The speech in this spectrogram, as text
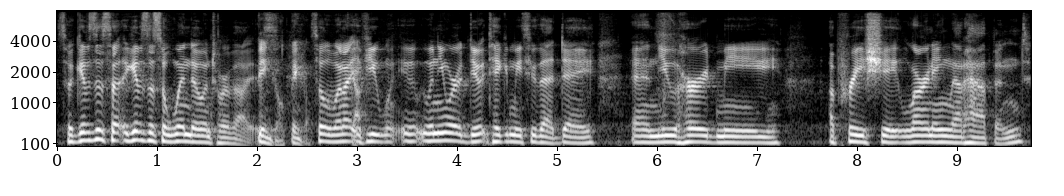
So it gives us a, it gives us a window into our values. Bingo, bingo. So when I Yeah. if you when you were do, taking me through that day and you heard me appreciate learning that happened,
